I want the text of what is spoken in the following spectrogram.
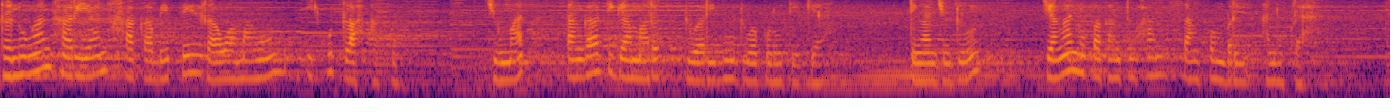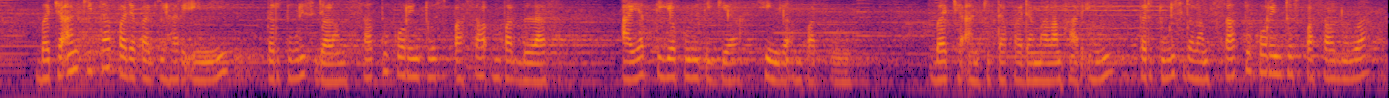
Renungan Harian HKBP Rawamangun Ikutlah Aku. Jumat tanggal 3 Maret 2023 Dengan judul Jangan lupakan Tuhan Sang Pemberi Anugerah. Bacaan kita pada pagi hari ini tertulis dalam 1 Korintus pasal 14 ayat 33 hingga 40 Bacaan kita pada malam hari ini tertulis dalam 1 Korintus pasal 2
